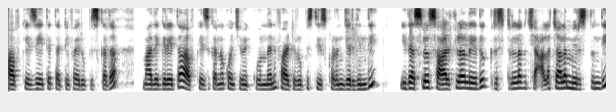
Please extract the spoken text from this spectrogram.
హాఫ్ కేజీ అయితే థర్టీ ఫైవ్ రూపీస్ కదా. మా దగ్గర అయితే హాఫ్ కేజీ కన్నా కొంచెం ఎక్కువ ఉందని ఫార్టీ రూపీస్ తీసుకోవడం జరిగింది. ఇది అసలు సాల్ట్లా లేదు. క్రిస్టల్లాగా చాలా చాలా మెరుస్తుంది.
